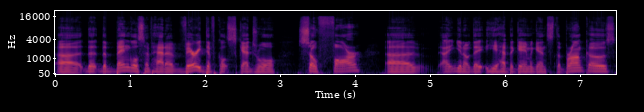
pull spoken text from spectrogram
Uh, the the Bengals have had a very difficult schedule so far. Uh, you know, they he had the game against the Broncos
